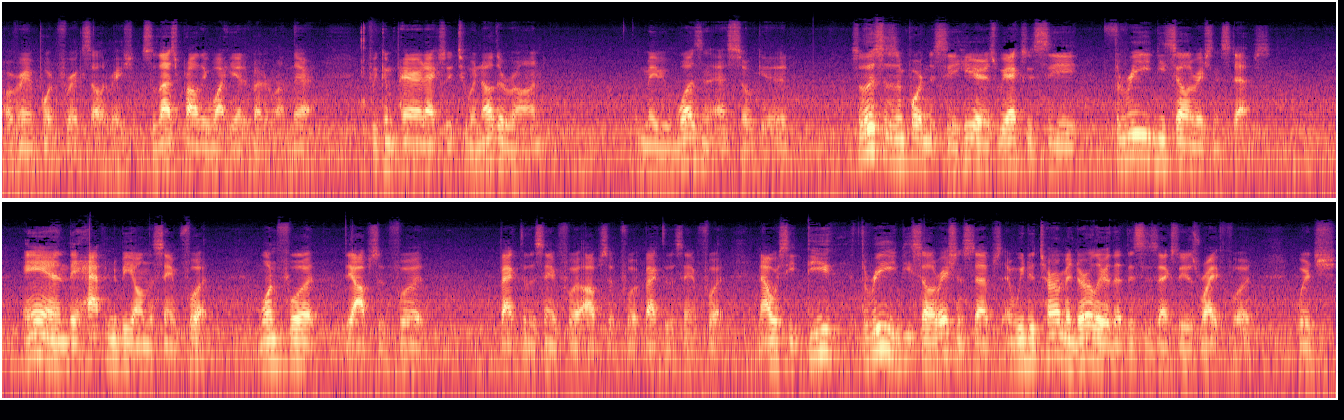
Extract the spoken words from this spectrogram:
are very important for acceleration. So that's probably why he had a better run there. If we compare it actually to another run, maybe wasn't as so good. So this is important to see here is we actually see three deceleration steps. And they happen to be on the same foot. One foot, the opposite foot, back to the same foot, opposite foot, back to the same foot. Now we see D three deceleration steps, and we determined earlier that this is actually his right foot, which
